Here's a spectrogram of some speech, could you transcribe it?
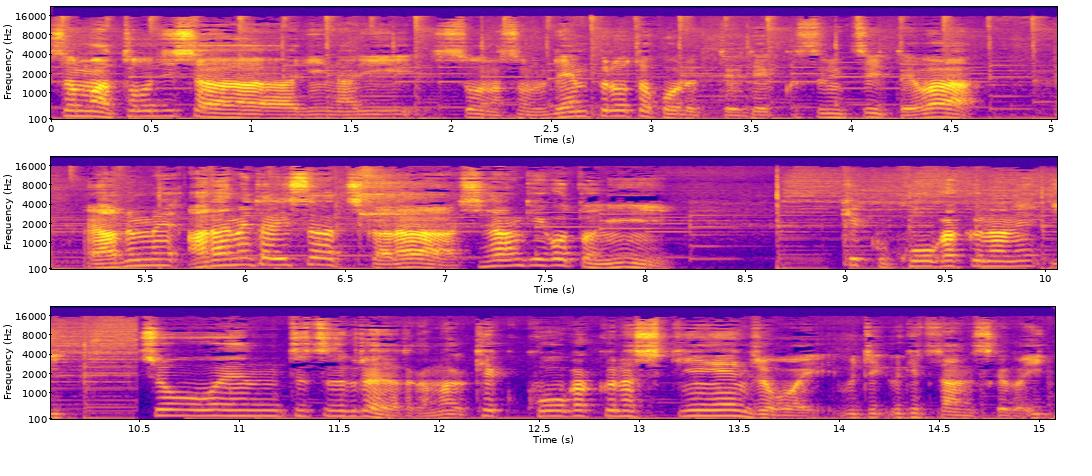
そのまあ当事者になりそうなそのレンプロトコルっていう DEX については、アラメアラメタリサーチから四半期ごとに結構高額なね、兆円ずつぐらいだったかな。なんか結構高額な資金援助を受けてたんですけど1、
